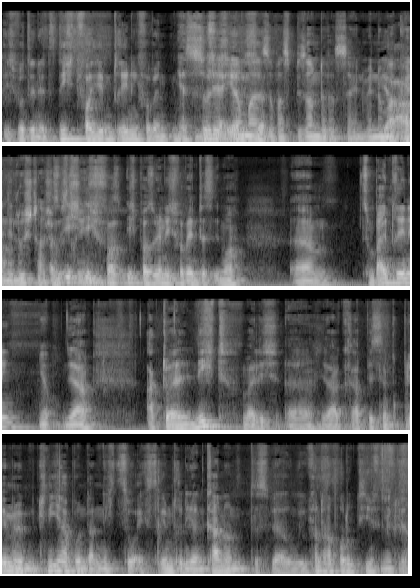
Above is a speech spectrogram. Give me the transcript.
ich würde den jetzt nicht vor jedem Training verwenden. Ja, es soll ja eher mal so was Besonderes sein, wenn du ja, mal keine Lust hast. Also ich, ich, ich, persönlich verwende das immer ähm, zum Beintraining. Ja. ja. Aktuell nicht, weil ich äh, ja gerade ein bisschen Probleme mit dem Knie habe und dann nicht so extrem trainieren kann und das wäre irgendwie kontraproduktiv. Ja,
